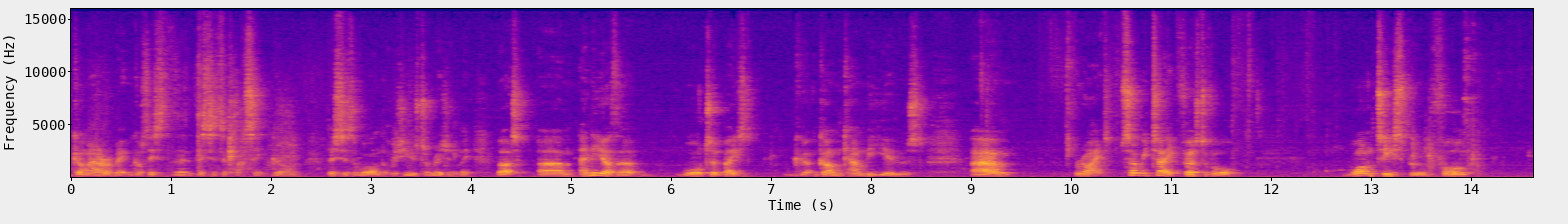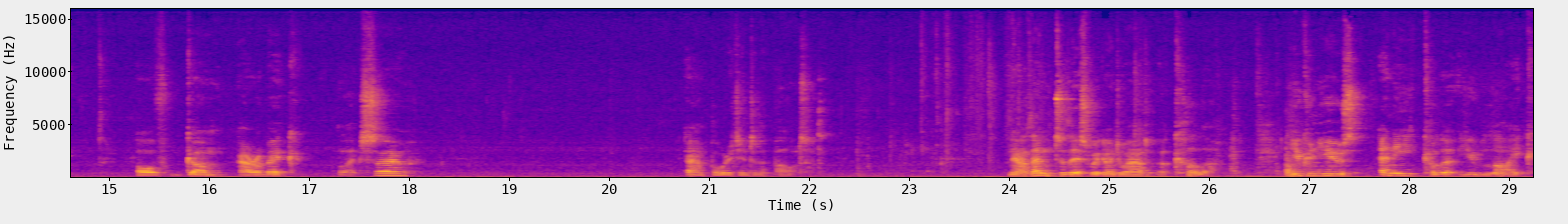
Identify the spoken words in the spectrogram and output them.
gum arabic because this this is the classic gum, this is the one that was used originally but um, any other water based gum can be used. Um, right, so we take first of all one teaspoonful of gum arabic like so and pour it into the pot. Now then to this we're going to add a colour. You can use any colour you like.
